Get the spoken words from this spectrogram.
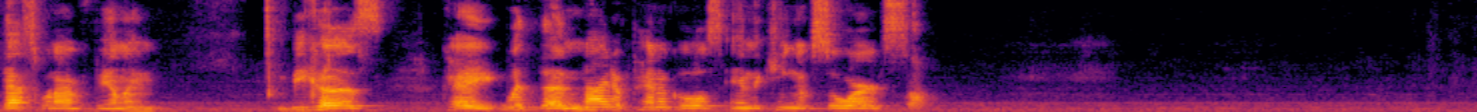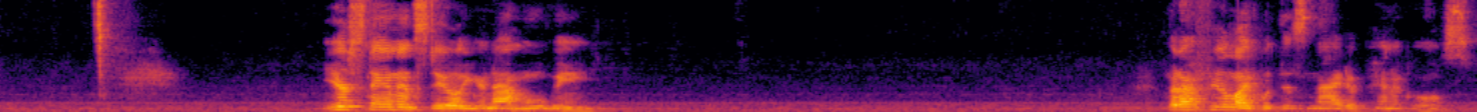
That's what I'm feeling. Because Okay, with the Knight of Pentacles and the King of Swords. You're standing still. You're not moving. But I feel like with this Knight of Pentacles,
